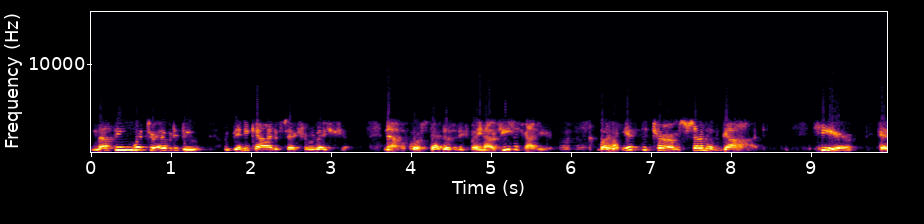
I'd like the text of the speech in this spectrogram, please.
Nothing whatsoever to do with any kind of sexual relationship. Now, of course, that doesn't explain how Jesus got here. But if the term Son of God here has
